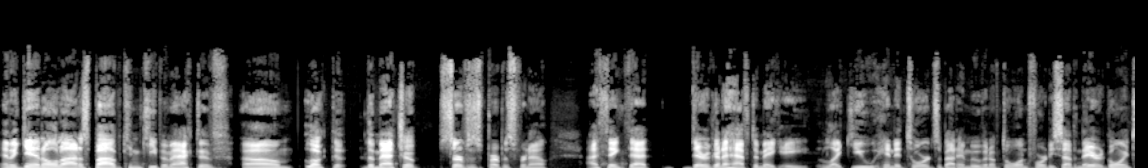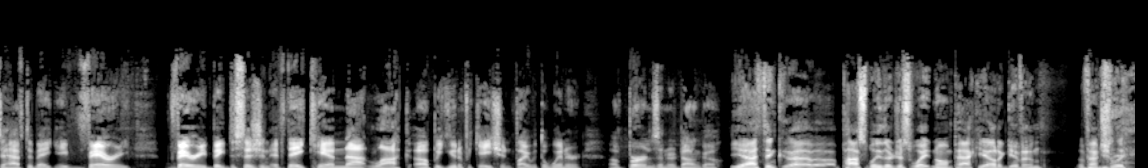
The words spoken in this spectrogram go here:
and again, old honest Bob can keep him active. Um, look, the the matchup serves its purpose for now. I think that they're going to have to make a like you hinted towards about him moving up to 147. They are going to have to make a very very big decision if they cannot lock up a unification fight with the winner of Burns and Indongo. yeah, I think uh, possibly they're just waiting on Pacquiao to give in eventually.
